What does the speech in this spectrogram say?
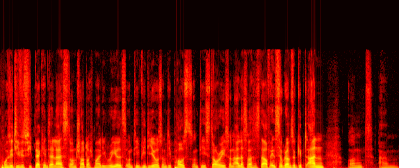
positives Feedback hinterlasst und schaut euch mal die Reels und die Videos und die Posts und die Stories und alles, was es da auf Instagram so gibt, an und ähm,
